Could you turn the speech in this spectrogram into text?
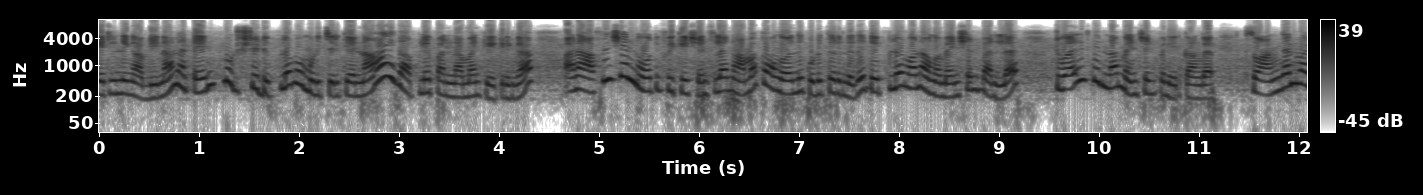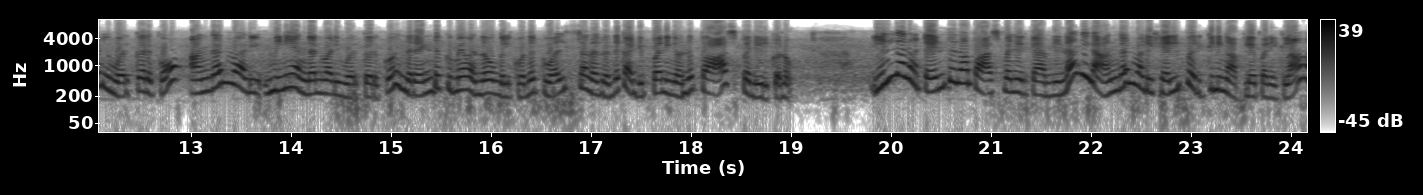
கேட்டிருந்தீங்க அப்படின்னா நான் டென்த் முடிச்சுட்டு டிப்ளமோ முடிச்சிருக்கேன். நான் இதை அப்ளை பண்ணலாமான்னு கேட்குறீங்க. ஆனால் அஃபிஷியல் நோட்டிஃபிகேஷன்ஸில் நமக்கு அவங்க வந்து கொடுத்துருந்தது டிப்ளமோன்னு அவங்க மென்ஷன் பண்ணல. டுவெல்த்துன்னு தான் மென்ஷன் பண்ணியிருக்காங்க. ஸோ அங்கன்வாடி ஒர்க்கருக்கும் அங்கன்வாடி மினி அங்கன்வாடி ஒர்க்கருக்கும் இந்த ரெண்டுக்குமே வந்து உங்களுக்கு வந்து டுவெல்த் ஸ்டாண்டர்ட் வந்து கண்டிப்பாக நீங்கள் வந்து பாஸ் பண்ணியிருக்கணும். இல்லை நான் டென்த்து தான் பாஸ் பண்ணியிருக்கேன் அப்படின்னா நீங்கள் அங்கன்வாடி ஹெல்ப்பருக்கு நீங்கள் அப்ளை பண்ணிக்கலாம்.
